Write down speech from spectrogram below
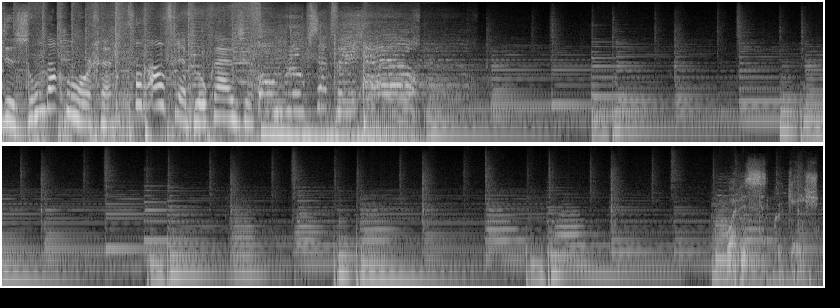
de zondagmorgen van Alfred Blokhuizen. Omroep ZVL. What is segregation?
